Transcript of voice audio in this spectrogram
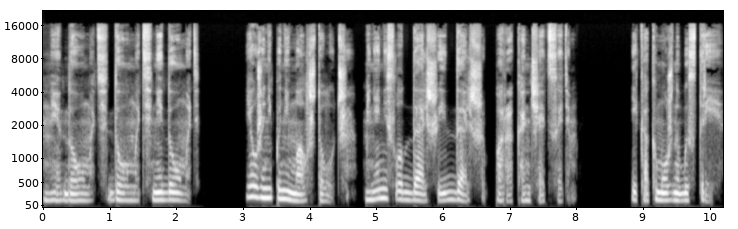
Не думать, думать, не думать. Я уже не понимал, что лучше. Меня несло дальше и дальше. Пора кончать с этим. И как можно быстрее.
